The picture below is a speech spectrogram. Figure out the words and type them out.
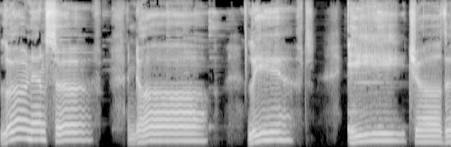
learn and serve, and uplift each other.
